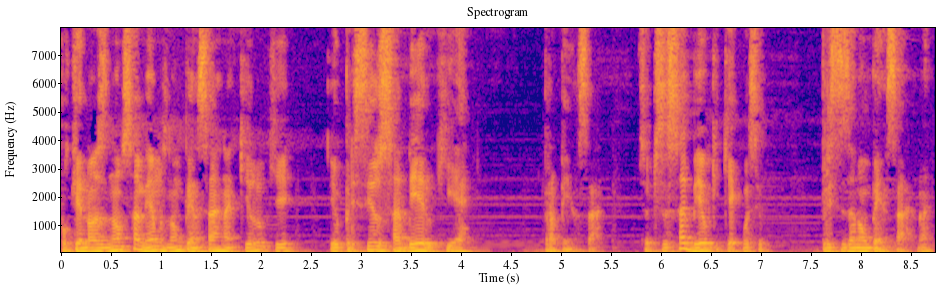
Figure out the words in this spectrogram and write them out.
Porque nós não sabemos não pensar naquilo que eu preciso saber o que é para pensar. Você precisa saber o que é que você precisa não pensar. Né?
